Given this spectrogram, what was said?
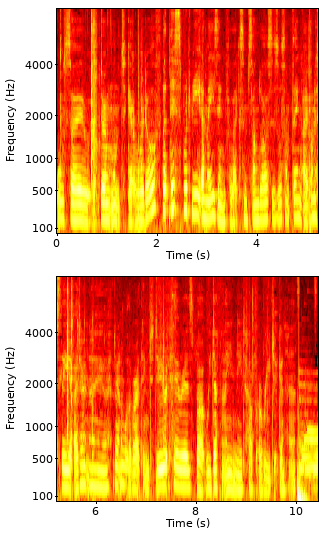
also don't want to get rid of. But this would be amazing for like some sunglasses or something. I honestly, I don't know. I don't know what the right thing to do here is but we definitely need to have a rejig in here.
